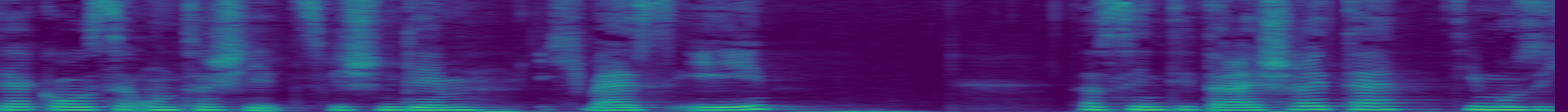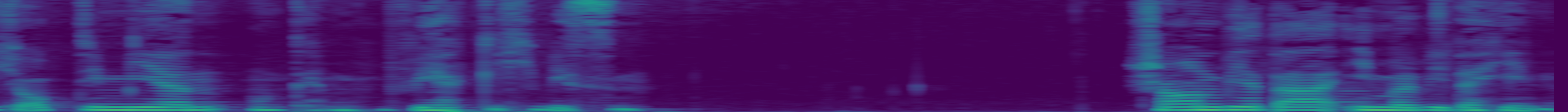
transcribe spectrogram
Der große Unterschied zwischen dem ich weiß eh das sind die drei Schritte, die muss ich optimieren und dem wirklich wissen. Schauen wir da immer wieder hin.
